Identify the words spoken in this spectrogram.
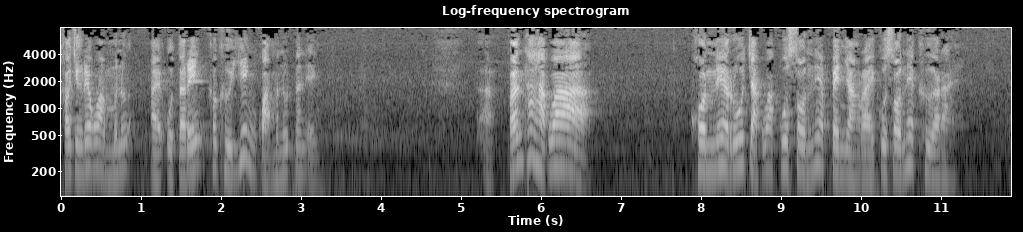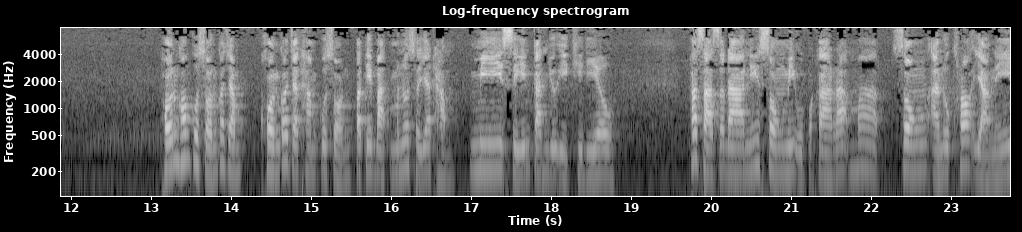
เขาจึงเรียกว่ามนุษย์ไออุตริก็คือยิ่งกว่ามนุษย์นั่นเองเพราะฉะนั้นถ้าหากว่าคนเนี่ยรู้จักว่ากุศลเนี่ยเป็นอย่างไร กุศลเนี่ยคืออะไร ผลของกุศลก็จะคนก็จะทำกุศล ปฏิบัติมนุษยธรรม มีศีลกันอยู่อีกทีเดียว พระศาสดานี้ทรงมีอุปการะมาก ทรงอนุเคราะห์อย่างนี้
